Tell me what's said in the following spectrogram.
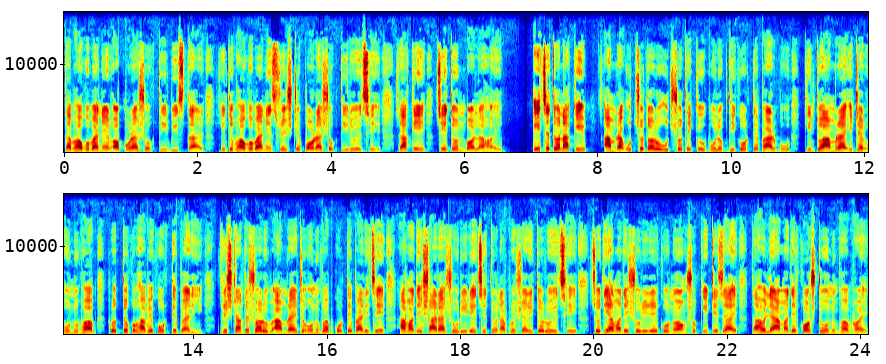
তা ভগবানের অপরা শক্তির বিস্তার, কিন্তু ভগবানের শ্রেষ্ঠ পরাশক্তি রয়েছে, যাকে চেতন বলা হয়। এই চেতনাকে আমরা উচ্চতর উৎস থেকে উপলব্ধি করতে পারব, কিন্তু আমরা এটার অনুভব প্রত্যক্ষভাবে করতে পারি। দৃষ্টান্তস্বরূপ, আমরা এটা অনুভব করতে পারি যে আমাদের সারা শরীরে চেতনা প্রসারিত রয়েছে। যদি আমাদের শরীরের কোনো অংশ কেটে যায়, তাহলে আমাদের কষ্ট অনুভব হয়।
